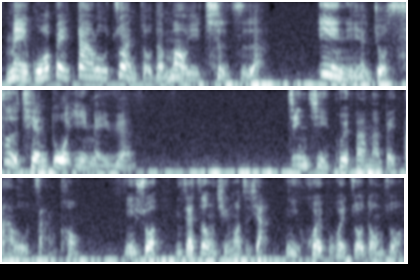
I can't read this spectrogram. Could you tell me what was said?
美国被大陆赚走的贸易赤字啊，一年就四千多亿美元，经济会慢慢被大陆掌控。你说你在这种情况之下，你会不会做动作？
